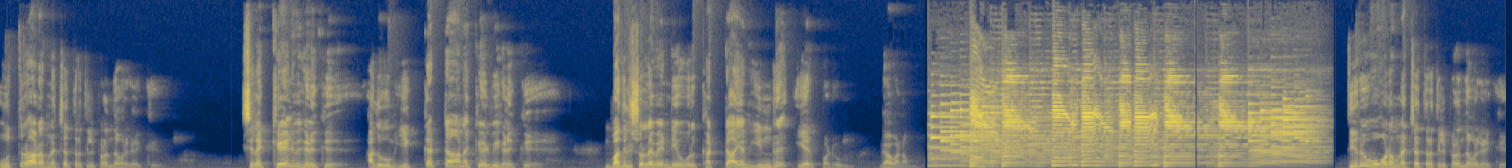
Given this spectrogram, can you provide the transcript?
உத்திராடம் நட்சத்திரத்தில் பிறந்தவர்களுக்கு சில கேள்விகளுக்கு அதுவும் இக்கட்டான கேள்விகளுக்கு பதில் சொல்ல வேண்டிய ஒரு கட்டாயம் இன்று ஏற்படும். கவனம். திருவோணம் நட்சத்திரத்தில் பிறந்தவர்களுக்கு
